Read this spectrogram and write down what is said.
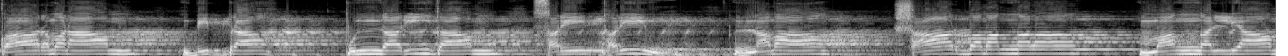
কর্মণাম বিপ্রা পুণ্ডরীকাম সরেধরীম নমা সর্বমঙ্গলা মঙ্গল্যাম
